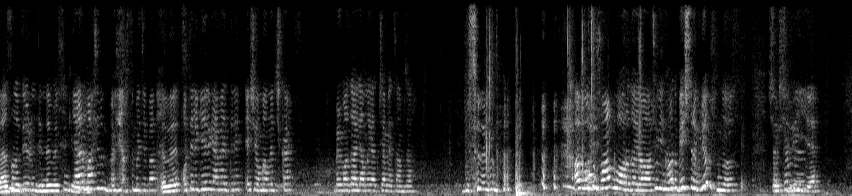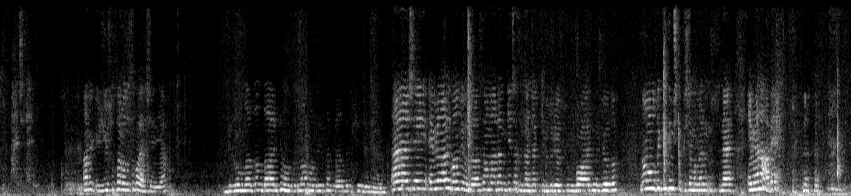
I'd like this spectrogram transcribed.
ben sana diyorum dinlemiyorsun ki Yarın beni. başladım mı böyle yapsam acaba? Evet. Otele gelir gelmez direkt eşofmanları çıkart. Böyle mazalyamla yatacağım yatağımıza. Bu sene burada. Abi olsun falan bu arada ya. Çok iyi kanka 5 lira biliyor musunuz? Mı? iyi. Abi Yusuflar odası bayağı şeydi ya. Biz onlardan daha erken hazırlanmadıysak ben de bir şey demiyorum. Ee, şey Emre abi bana diyordu. Sen onlardan geç hazırlanacak gibi duruyorsun bu halinde diyordu. Ne oldu giydim işte pijamaların üstüne. Emre abi.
